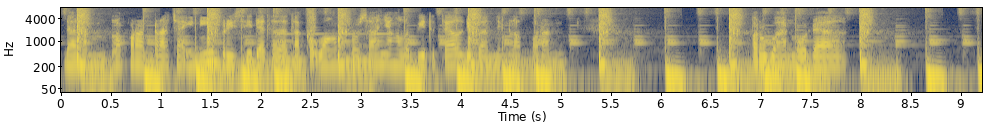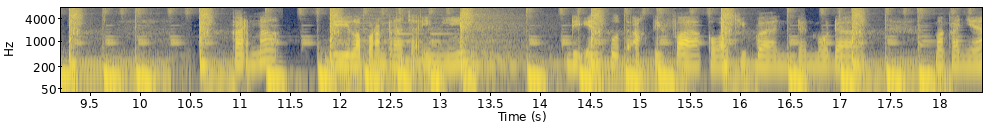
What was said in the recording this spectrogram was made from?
Dalam laporan neraca ini berisi data-data keuangan perusahaan yang lebih detail dibanding laporan perubahan modal karena di laporan neraca ini di input aktiva, kewajiban, dan modal. Makanya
